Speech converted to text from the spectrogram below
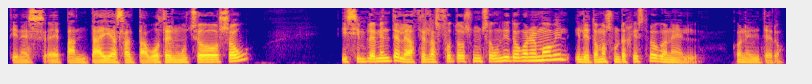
tienes eh, pantallas, altavoces, mucho show y simplemente le haces las fotos un segundito con el móvil y le tomas un registro con el, con el itero.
